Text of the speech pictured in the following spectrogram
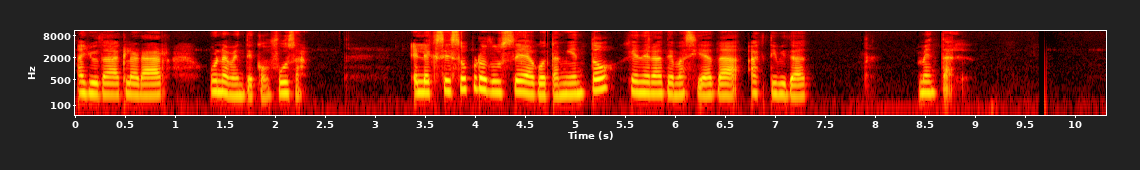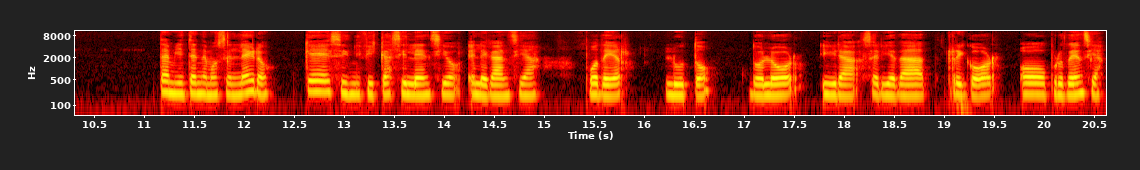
ayuda a aclarar una mente confusa. El exceso produce agotamiento, genera demasiada actividad mental. También tenemos el negro, que significa silencio, elegancia, poder, luto, dolor, ira, seriedad, rigor o prudencia.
